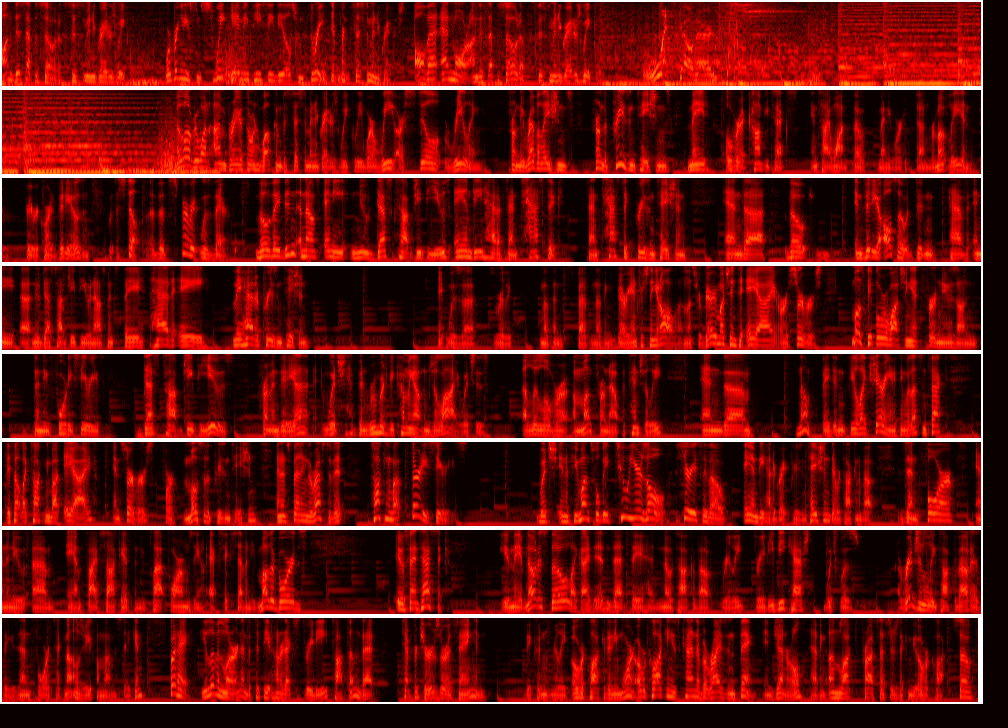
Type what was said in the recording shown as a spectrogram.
On this episode of System Integrators Weekly, we're bringing you some sweet gaming PC deals from three different system integrators. All that and more on this episode of System Integrators Weekly. Let's go, nerds! Hello, everyone. I'm Thorn. Welcome to System Integrators Weekly, where we are still reeling from the revelations from the presentations made over at Computex in Taiwan, though many were done remotely and through pre-recorded videos, and still, the spirit was there. Though they didn't announce any new desktop GPUs, AMD had a fantastic, fantastic presentation, and uh, though NVIDIA also didn't have any uh, new desktop GPU announcements, they had a they had a presentation. It was uh, really nothing nothing very interesting at all, unless you're very much into AI or servers. Most people were watching it for news on the new 40 series desktop GPUs from NVIDIA, which have been rumored to be coming out in July, which is a little over a month from now, potentially. And um, no, they didn't feel like sharing anything with us. In fact, they felt like talking about AI and servers for most of the presentation, and then spending the rest of it talking about 30 series, which in a few months will be two years old. Seriously though, AMD had a great presentation. They were talking about Zen 4 and the new um, AM5 socket, the new platforms, you know, X670 motherboards. It was fantastic. You may have noticed, though, like I did, that they had no talk about really 3D V-Cache, which was originally talked about as a Zen 4 technology, if I'm not mistaken. But hey, you live and learn, and the 5800X 3D taught them that temperatures are a thing, and they couldn't really overclock it anymore. And overclocking is kind of a Ryzen thing in general, having unlocked processors that can be overclocked. So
